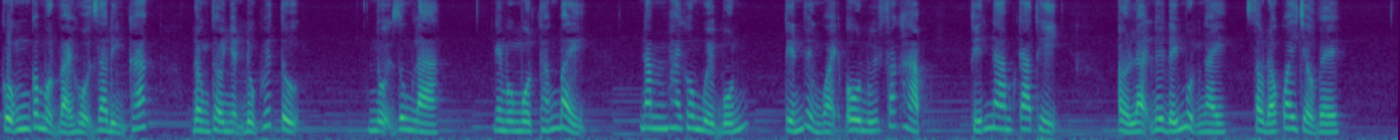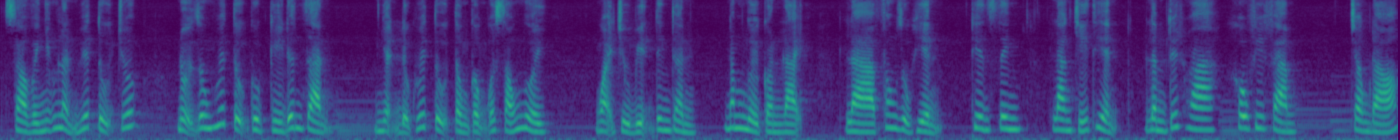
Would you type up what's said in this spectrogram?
cũng có một vài hộ gia đình khác đồng thời nhận được huyết tự. Nội dung là ngày 1 tháng 7 năm 2014 tiến về ngoại ô núi Phác Hạp, phía nam Ca Thị, ở lại nơi đấy một ngày, sau đó quay trở về. So với những lần huyết tự trước, nội dung huyết tự cực kỳ đơn giản. Nhận được huyết tự tổng cộng có 6 người, ngoại trừ biện tinh thần, 5 người còn lại là Phong Dục Hiển, Thiên Sinh, Lang Chí Thiện, Lâm Tuyết Hoa, Khâu Phi Phàm. Trong đó,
